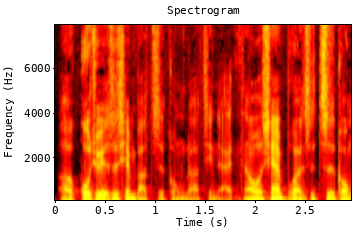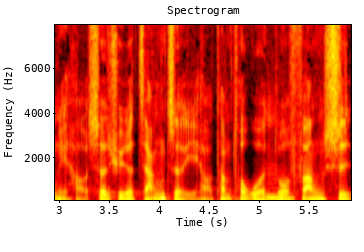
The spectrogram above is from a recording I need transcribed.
呃，过去也是先把志工拉进来，然后现在不管是志工也好，社区的长者也好，他们透过很多方式，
